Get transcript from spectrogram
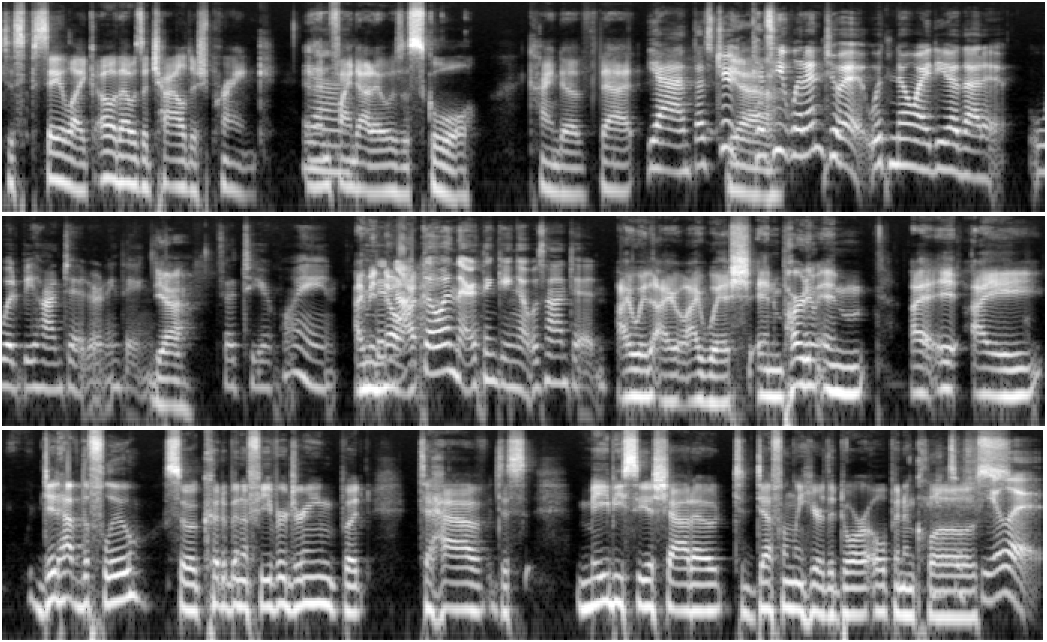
to say like, oh, that was a childish prank, and Yeah. then find out it was a school, kind of that. Yeah, that's true. Yeah. Because he went into it with no idea that it would be haunted or anything. Yeah. So to your point, I mean, did no, not I- go in there thinking it was haunted. I would, I, I wish, and part of, and I, it, I did have the flu, so it could have been a fever dream, but to have just maybe see a shadow, to definitely hear the door open and close, To feel it.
